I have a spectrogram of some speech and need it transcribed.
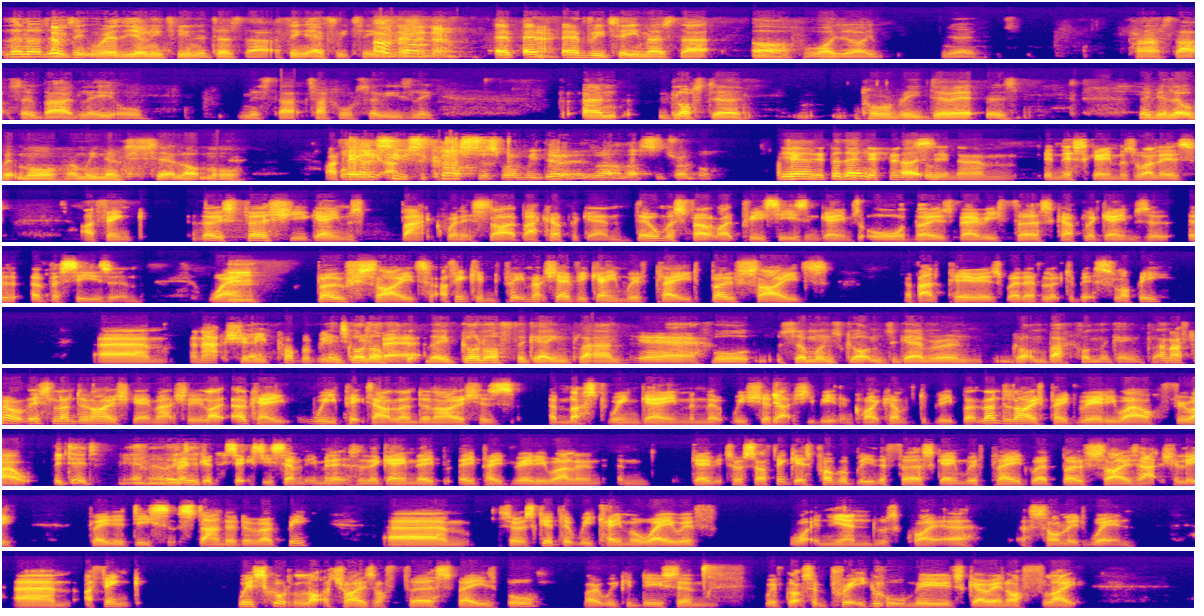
Then I don't um, think we're the only team that does that. I think every team. Oh no, no, no. Every, no. every team has that oh, why did I, you know, pass that so badly or miss that tackle so easily? And Gloucester probably do it as maybe a little bit more, and we notice it a lot more. I well, it seems to cost us when we do it as well. That's the trouble. I yeah, the, but then the difference uh, in um in this game as well is, I think those first few games back when it started back up again, they almost felt like pre-season games or those very first couple of games of, of the season when mm both sides, I think in pretty much every game we've played, both sides have had periods where they've looked a bit sloppy. Um, and actually, yeah. probably they've gone off. Fair, the, they've gone off the game plan. Yeah. For someone's got them together and got them back on the game plan. And I felt this London Irish game actually, like, okay, we picked out London Irish as a must-win game and that we should yeah. actually beat them quite comfortably. But London Irish played really well throughout. They did. Yeah, no, they did. Good 60, 70 minutes of the game. They they played really well and, and gave it to us. So I think it's probably the first game we've played where both sides actually played a decent standard of rugby. Um, so it's good that we came away with what in the end was quite a, a solid win. Um, I think we've scored a lot of tries off first phase ball. Like we can do some, we've got some pretty cool moves going off like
